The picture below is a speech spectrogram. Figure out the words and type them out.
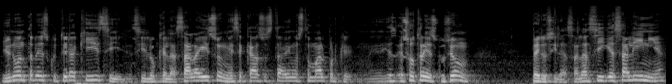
Yo no entré a discutir aquí si, si, lo que la sala hizo en ese caso está bien o está mal, porque es, es otra discusión. Pero si la sala sigue esa línea,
